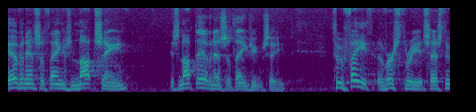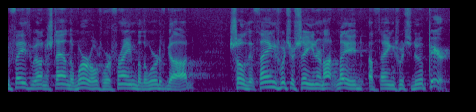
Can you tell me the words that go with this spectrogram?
evidence of things not seen. It's not the evidence of things you can see. Through faith, uh, verse 3, it says, Through faith we understand the worlds were framed by the Word of God, so that things which are seen are not made of things which do appear.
